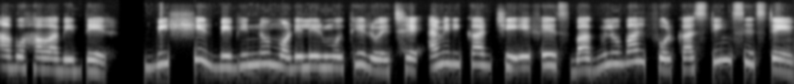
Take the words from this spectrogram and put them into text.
আবহাওয়াবিদদের বিশ্বের বিভিন্ন মডেলের মধ্যে রয়েছে আমেরিকার জিএফএস বা গ্লোবাল ফোরকাস্টিং সিস্টেম।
